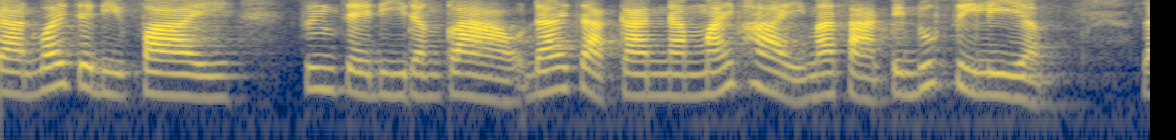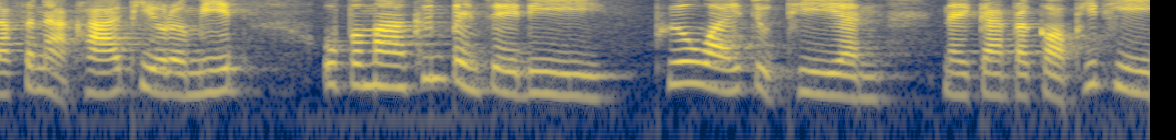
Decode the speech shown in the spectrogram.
การไหว้เจดีย์ไฟ ซึ่งเจดีย์ดังกล่าวได้จากการนำไม้ไผ่มาสานเป็นรูปสี่เหลี่ยม ลักษณะคล้ายพีระมิดอุปมาขึ้นเป็นเจดีย์เพื่อไว้จุดเทียนในการประกอบพิธี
